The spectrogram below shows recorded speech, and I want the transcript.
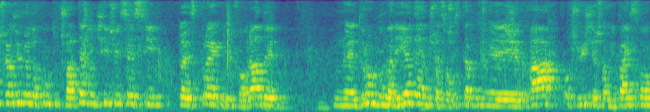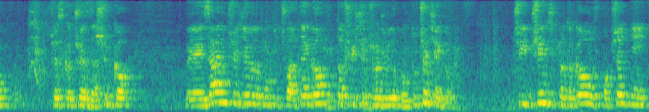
przechodzimy do punktu czwartego dzisiejszej sesji. To jest projekt uchwał Rady. Mm, Druk numer jeden przez 300... y, Ach, oczywiście, Szanowni Państwo, przeskoczyłem za szybko. Y, Zanim przejdziemy do punktu czwartego, to oczywiście przechodzimy do punktu trzeciego. Czyli przyjęcie protokołu z poprzedniej,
